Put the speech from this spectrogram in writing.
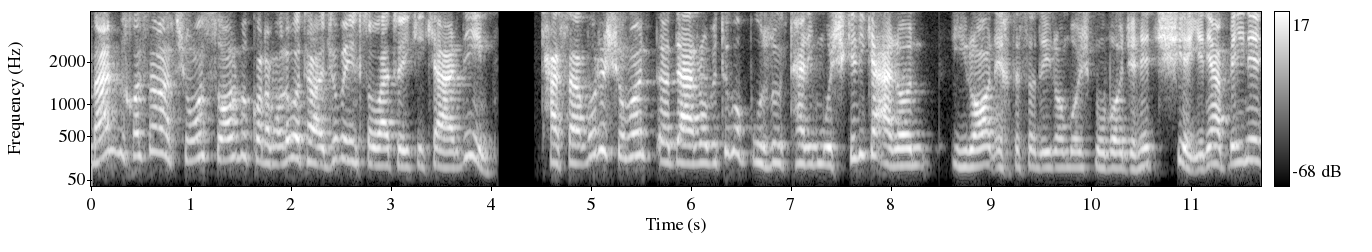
من می‌خواستم از شما سوال بکنم حالا با توجه به این صحبت هایی که کردیم تصور شما در رابطه با بزرگترین مشکلی که الان ایران اقتصاد ایران باش مواجهه چیه؟ یعنی بین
